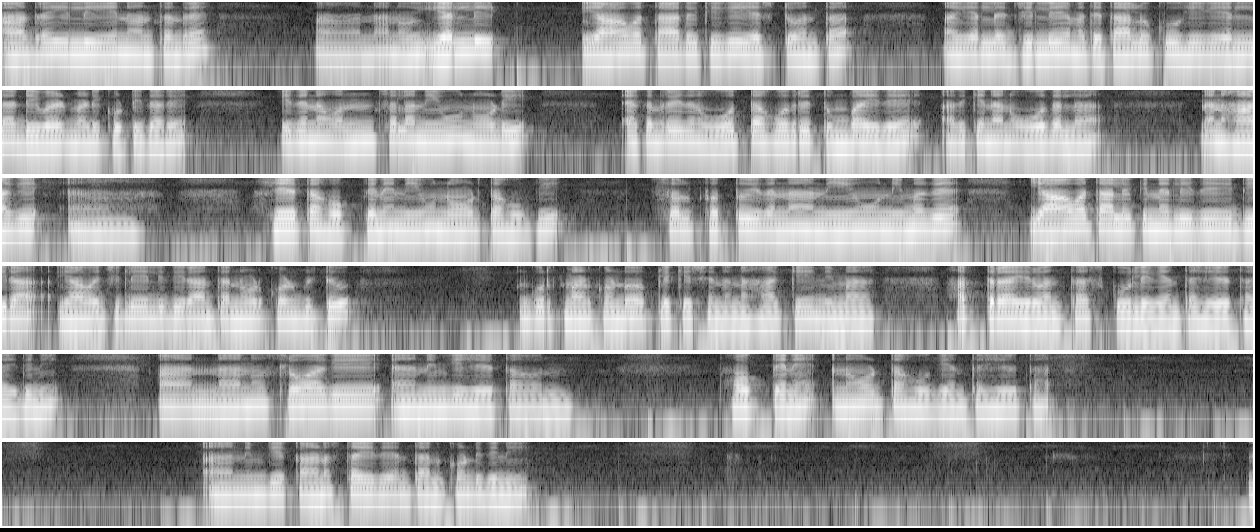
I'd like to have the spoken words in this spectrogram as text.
ಆದರೆ ಇಲ್ಲಿ ಏನು ಅಂತಂದರೆ ನಾನು ಎಲ್ಲಿ, ಯಾವ ತಾಲೂಕಿಗೆ ಎಷ್ಟು ಅಂತ ಎಲ್ಲ ಜಿಲ್ಲೆ ಮತ್ತು ತಾಲೂಕು ಹೀಗೆ ಎಲ್ಲ ಡಿವೈಡ್ ಮಾಡಿ ಕೊಟ್ಟಿದ್ದಾರೆ. ಇದನ್ನು ಒಂದು ಸಲ ನೀವು ನೋಡಿ, ಯಾಕಂದರೆ ಇದನ್ನು ಓದ್ತಾ ಹೋದರೆ ತುಂಬ ಇದೆ. ಅದಕ್ಕೆ ನಾನು ಓದಲ್ಲ. ನಾನು ಹಾಗೆ ಹೇಳ್ತಾ ಹೋಗ್ತೇನೆ. ನೀವು ನೋಡ್ತಾ ಹೋಗಿ. ಸ್ವಲ್ಪ ಹೊತ್ತು ಇದನ್ನು ನೀವು ನಿಮಗೆ ಯಾವ ತಾಲೂಕಿನಲ್ಲಿ ಇದೆ, ಇದ್ದೀರಾ, ಯಾವ ಜಿಲ್ಲೆಯಲ್ಲಿದ್ದೀರಾ ಅಂತ ನೋಡ್ಕೊಂಡ್ಬಿಟ್ಟು ಗುರ್ತು ಮಾಡಿಕೊಂಡು ಅಪ್ಲಿಕೇಶನನ್ನು ಹಾಕಿ ನಿಮ್ಮ ಹತ್ತಿರ ಇರುವಂಥ ಸ್ಕೂಲಿಗೆ ಅಂತ ಹೇಳ್ತಾ ಇದ್ದೀನಿ. ನಾನು ಸ್ಲೋ ಆಗಿ ನಿಮಗೆ ಹೇಳ್ತಾ ಹೋಗ್ತೇನೆ. ನೋಡ್ತಾ ಹೋಗಿ ಅಂತ ಹೇಳ್ತಾ ನಿಮಗೆ ಕಾಣಿಸ್ತಾ ಇದೆ ಅಂತ ಅಂದ್ಕೊಂಡಿದ್ದೀನಿ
